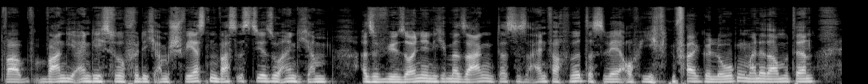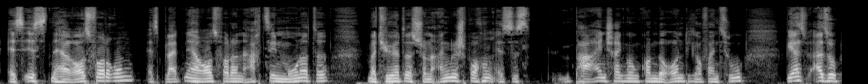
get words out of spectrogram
war, waren die eigentlich so für dich am schwersten? Was ist dir so eigentlich am, also wir sollen ja nicht immer sagen, dass es einfach wird, das wäre auf jeden Fall gelogen, meine Damen und Herren. Es ist eine Herausforderung, es bleibt eine Herausforderung, 18 Monate. Mathieu hat das schon angesprochen, es ist ein paar Einschränkungen kommen da ordentlich auf einen zu. Wie hast, also,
